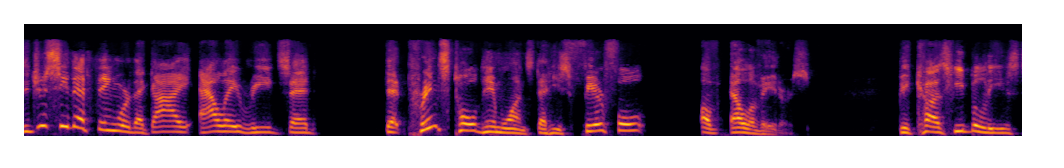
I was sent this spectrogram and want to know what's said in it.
Did you see that thing where that guy, L.A. Reid, said that Prince told him once that he's fearful of elevators because he believes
